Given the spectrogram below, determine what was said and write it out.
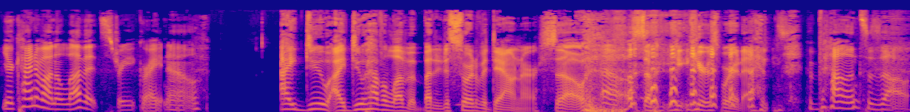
you're kind of on a love it streak right now. I do. I do have a love it, but it is sort of a downer. So, Oh. so here's where it ends. Balances out.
